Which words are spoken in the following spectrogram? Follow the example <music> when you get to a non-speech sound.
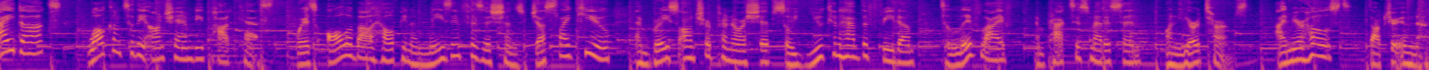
Hi, docs. Welcome to the EntreMD podcast, where it's all about helping amazing physicians just like you embrace entrepreneurship so you can have the freedom to live life and practice medicine on your terms. I'm your host, Dr. Una.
